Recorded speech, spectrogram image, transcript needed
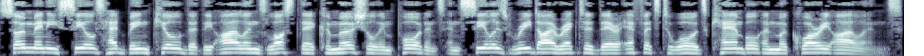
so many seals had been killed that the islands lost their commercial importance and sealers redirected their efforts towards Campbell and Macquarie Islands.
